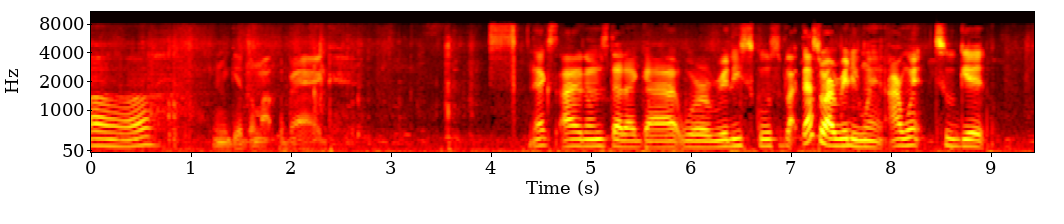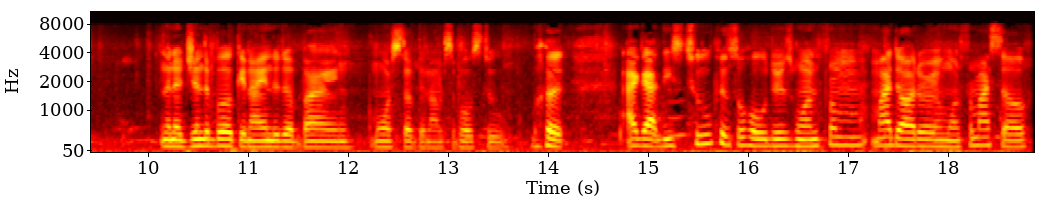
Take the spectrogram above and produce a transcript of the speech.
Uh, let me get them out the bag. Next items that I got were really school supply. That's where I really went. I went to get an agenda book and I ended up buying more stuff than I'm supposed to. But I got these two pencil holders, one from my daughter and one for myself.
